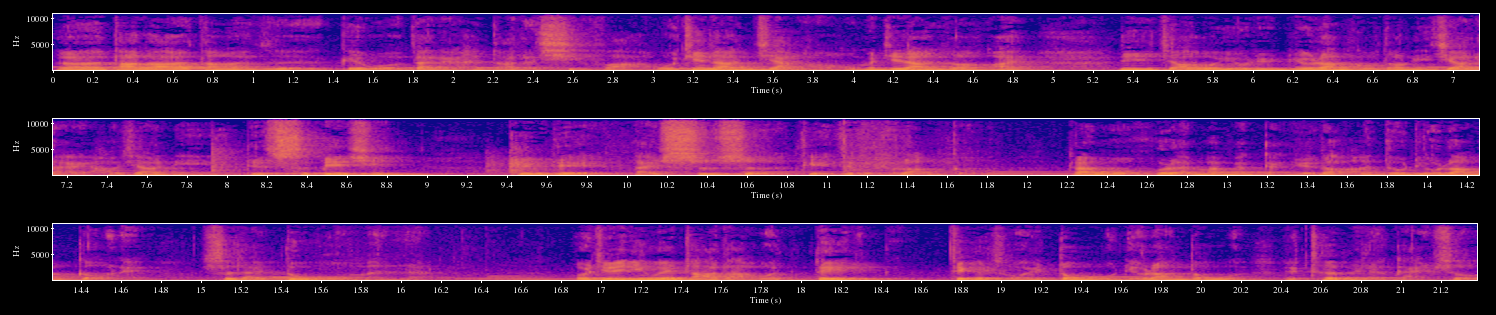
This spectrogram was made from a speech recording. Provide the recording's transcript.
呃，达达当然是给我带来很大的启发。我经常讲哦，我们经常说，哎，你假如有流流浪狗到你家来，好像你的慈悲心，对不对？来施舍给这个流浪狗。但我后来慢慢感觉到，很多流浪狗呢。是来度我们的，我觉得因为达达，我对这个所谓动物、流浪动物有特别的感受，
